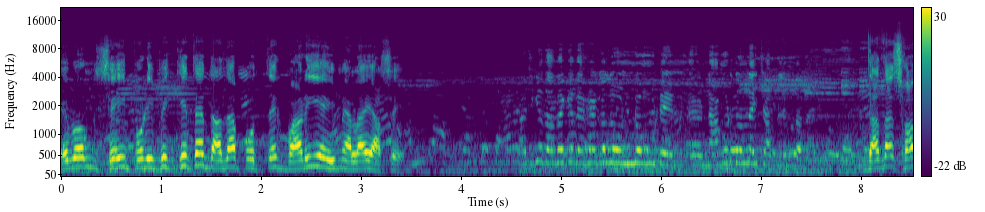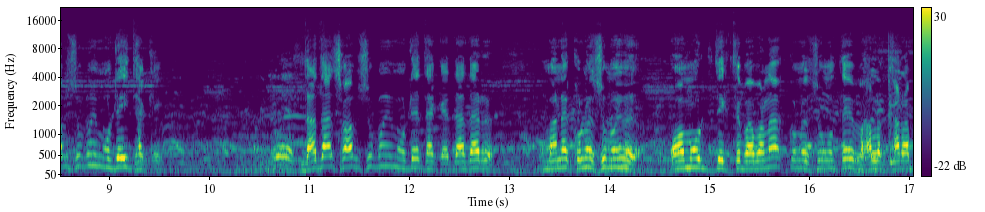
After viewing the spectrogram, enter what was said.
এবং সেই পরিপ্রেক্ষিতে দাদা প্রত্যেক বাড়ি এই মেলায় আসে। আজকে দাদাকে দেখা গেল অন্য মুডে নাগরদোল্লায় চাপলেন দাদা। দাদা সব সময় মোটেই থাকে। দাদা সব সময় মোটে থাকে। দাদার মানে কোনো সময় অমোট দেখতে পাবা না কোনো সময়তে ভালো খারাপ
